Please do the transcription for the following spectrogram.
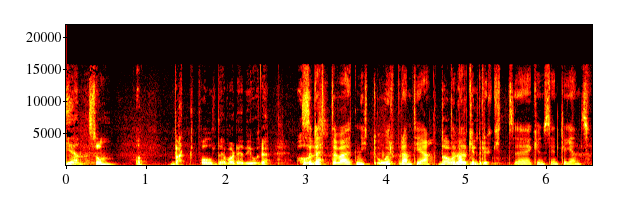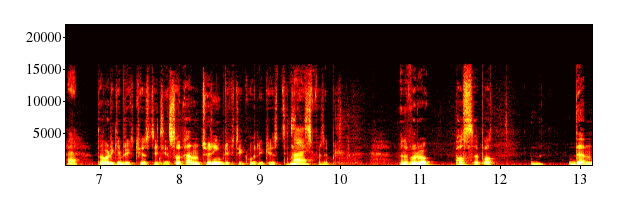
enes om. At i hvert fall det var det de gjorde. Så dette var et nytt ord på den tida? Da Det var var det et ikke brukt eh, kunstig intelligens før? Da var det ikke brukt kunstig intelligens. Så Alan Turing brukte ikke ordet kunstig intelligens, f.eks. Men for å passe på at den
